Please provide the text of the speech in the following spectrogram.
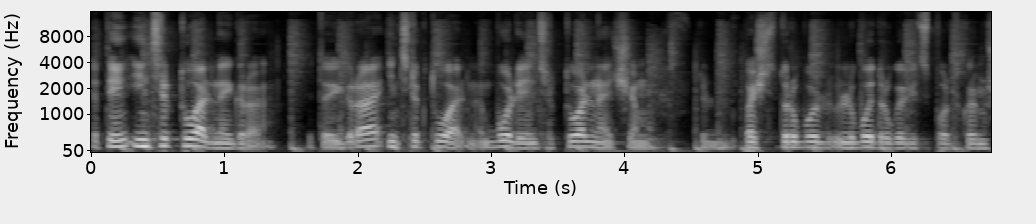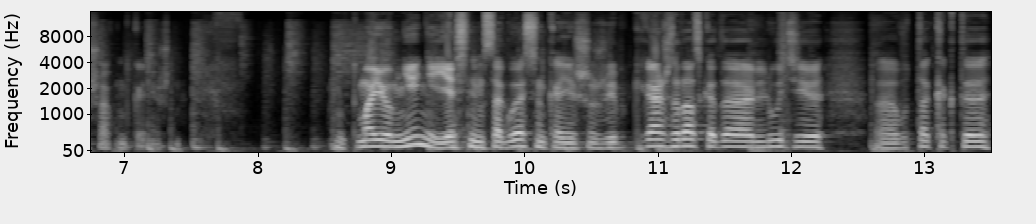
Это интеллектуальная игра. Это игра интеллектуальная, более интеллектуальная, чем почти любой, любой другой вид спорта, кроме шахмат, конечно. Это мое мнение, я с ним согласен, конечно же. И каждый раз, когда люди э, вот так как-то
